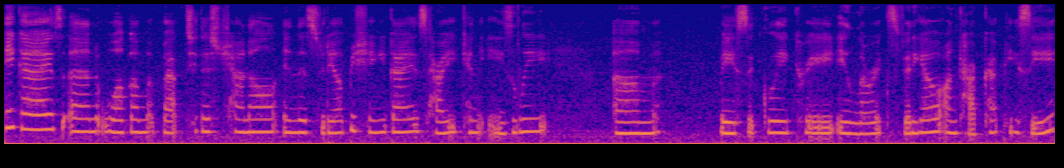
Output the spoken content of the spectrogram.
Hey guys and welcome back to this channel. In this video I'll be showing you guys how you can easily um, basically create a lyrics video on CapCut PC.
